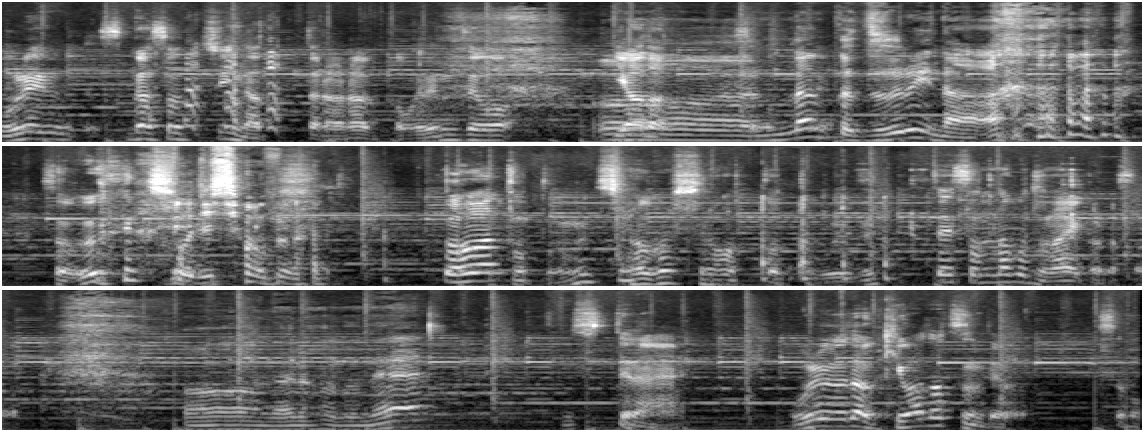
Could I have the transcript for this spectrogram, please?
俺がそっちになったらなんか全然嫌だうんなんかずるいな。そううんち。ポジションが。うわーっと思ったうんち流してなかったって。俺絶対そんなことないからさ。ああなるほどね。ミスってない？俺はだから際立つんだよ。その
